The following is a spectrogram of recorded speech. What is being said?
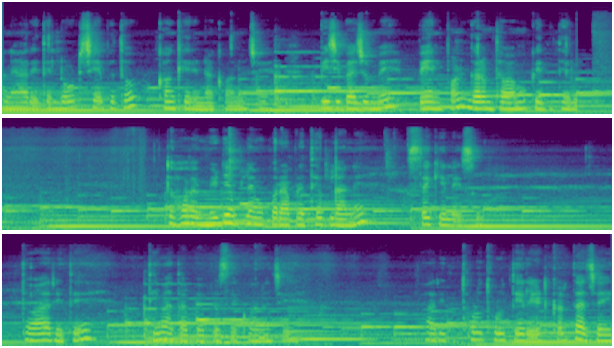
અને આ રીતે લોટ છે બધો ખંખેરી નાખવાનો છે. બીજી બાજુ મેં પેન પણ ગરમ થવા મૂકી દીધેલું. તો હવે મીડિયમ ફ્લેમ ઉપર આપણે થેપલાને શેકી લઈશું. તો આ રીતે ધીમા તાપે આપણે શેકવાના છે આ રીતે થોડું થોડું તેલ એડ કરતા જઈ.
